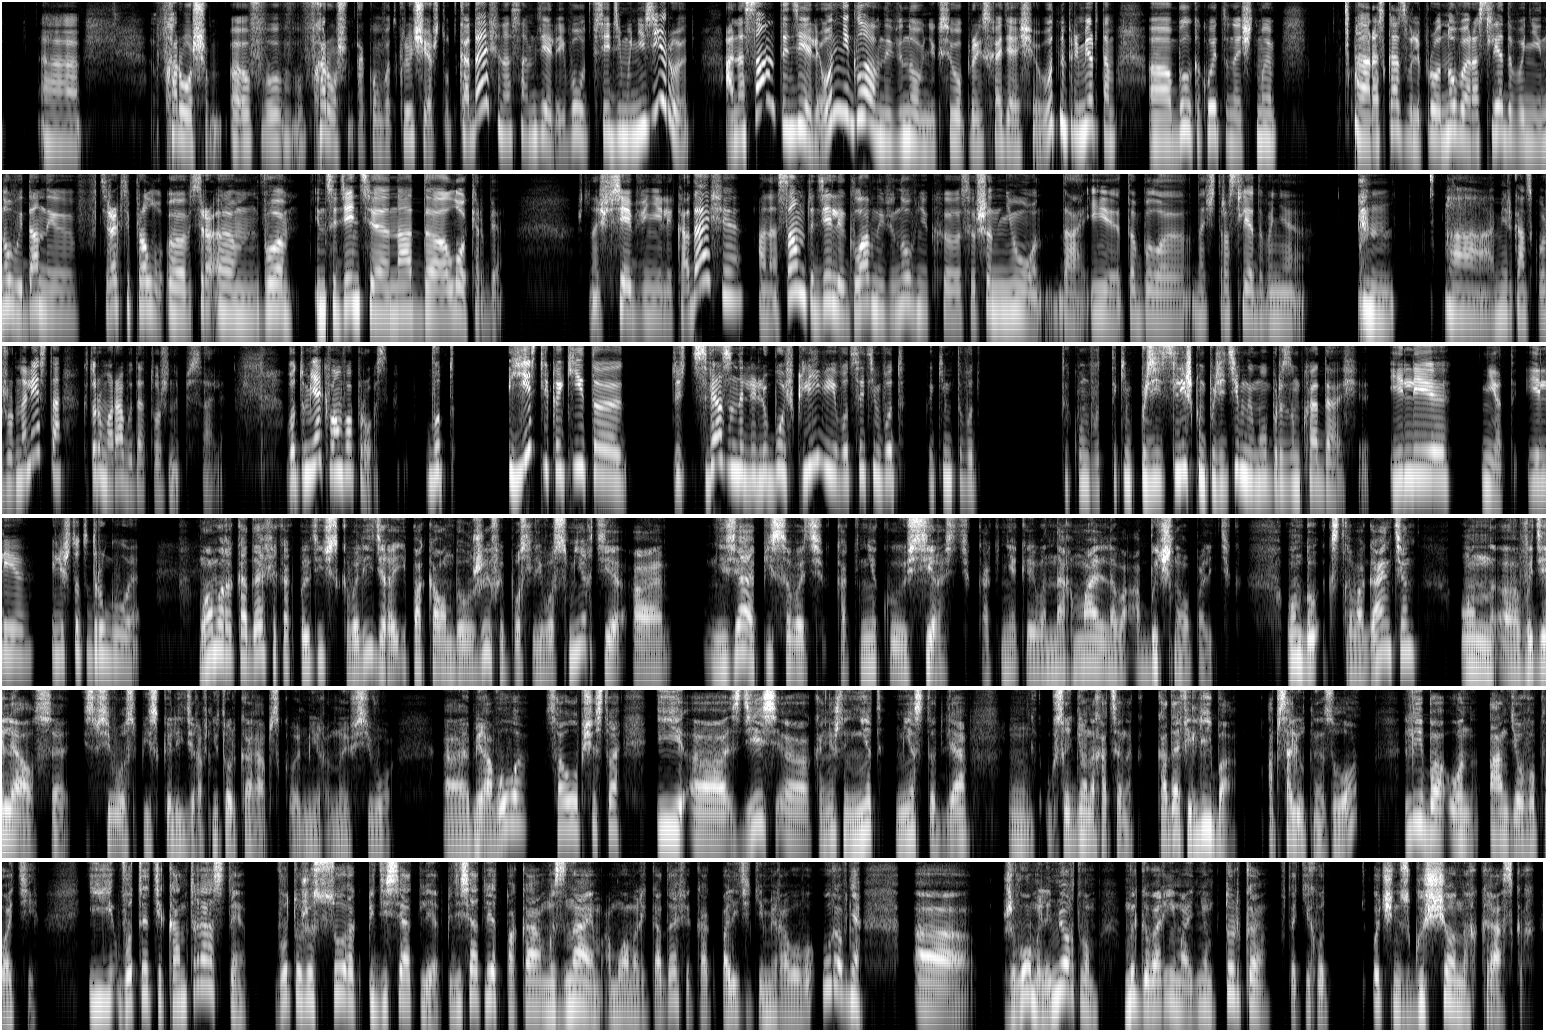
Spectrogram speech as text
в хорошем, э, в, в хорошем таком вот ключе, что тут Каддафи, на самом деле, его вот все демонизируют, а на самом-то деле он не главный виновник всего происходящего. Вот, например, там э, был какой-то, значит, мы э, рассказывали про новое расследование, новые данные в теракте про, в, эм, в инциденте над Локерби. Что, значит, все обвинили Каддафи, а на самом-то деле главный виновник совершенно не он. Да, и это было, значит, расследование американского журналиста, которому арабы, да, тоже написали. Вот у меня к вам вопрос. Вот есть ли какие-то... То есть связана ли любовь к Ливии вот с этим вот каким-то вот таким вот таким пози- слишком позитивным образом Каддафи? Или нет? Или, или что-то другое? Муаммара Каддафи как политического лидера, и пока он был жив, и после его смерти, а, нельзя описывать как некую серость, как некоего нормального, обычного политика. Он был экстравагантен, он э, выделялся из всего списка лидеров не только арабского мира, но и всего э, мирового сообщества. И э, здесь, э, конечно, нет места для э, усредненных оценок. Каддафи либо абсолютное зло, либо он ангел во плоти. И вот эти контрасты, вот уже 40-50 лет, 50 лет, пока мы знаем о Муамаре Каддафи как политике мирового уровня, э, живом или мертвом, мы говорим о нем только в таких вот очень сгущенных красках.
